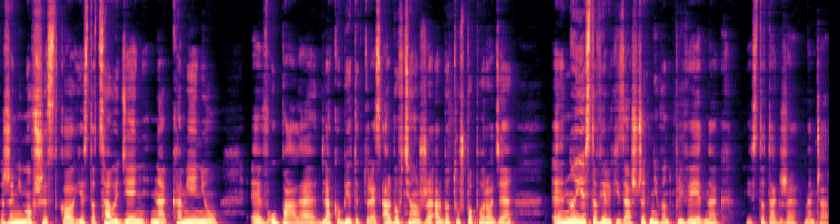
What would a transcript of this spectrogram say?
że mimo wszystko jest to cały dzień na kamieniu, E, w upale dla kobiety, która jest albo w ciąży, albo tuż po porodzie. E, no jest to wielki zaszczyt, niewątpliwie jednak jest to także męczar.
